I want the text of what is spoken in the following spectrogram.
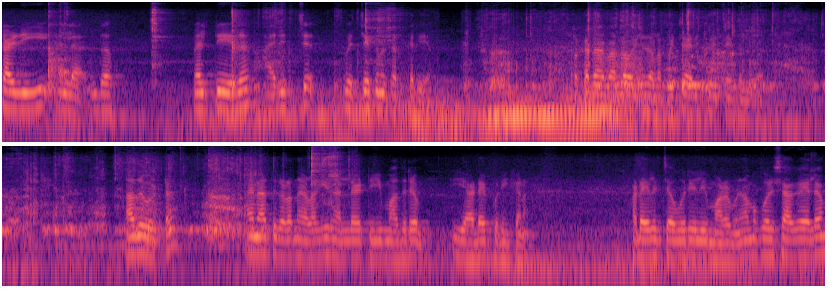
കഴുകി അല്ല ഇത് മെൽറ്റ് ചെയ്ത് അരിച്ച് വെച്ചേക്കുന്ന ശർക്കരയാണ് ശർക്കര വെള്ളം ഒഴിച്ച് തിളപ്പിച്ച് അരിച്ച് വെച്ചേക്കുന്നത്. അത് വിട്ട് അതിനകത്ത് കിടന്ന് ഇളകി നല്ലതായിട്ട് ഈ മധുരം ഈ അടയിൽ പിടിക്കണം. അടയിൽ ചൗരിയിൽ ഈ മഴ. നമുക്കൊരു ശകലം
